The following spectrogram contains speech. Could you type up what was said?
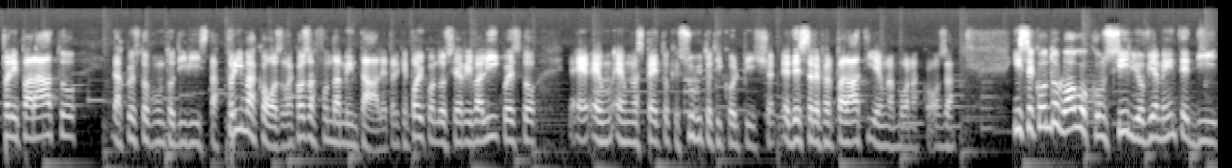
preparato da questo punto di vista. Prima cosa, la cosa fondamentale, perché poi quando si arriva lì questo è, è, un, è un aspetto che subito ti colpisce ed essere preparati è una buona cosa. In secondo luogo consiglio ovviamente di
